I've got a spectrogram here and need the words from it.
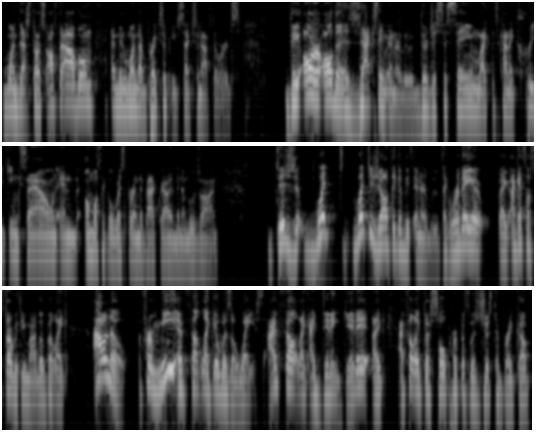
one that starts off the album and then one that breaks up each section afterwards. They are all the exact same interlude. They're just the same, like this kind of creaking sound and almost like a whisper in the background, and then it moves on. Did you, what what did y'all think of these interludes? Like, were they like? I guess I'll start with you, Milo. But like, I don't know. For me, it felt like it was a waste. I felt like I didn't get it. Like, I felt like their sole purpose was just to break up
